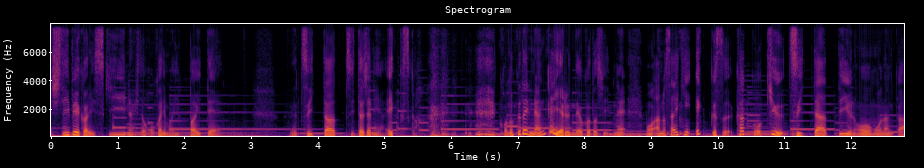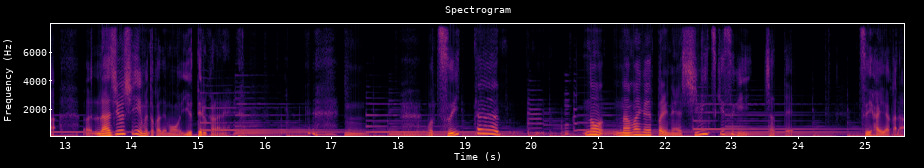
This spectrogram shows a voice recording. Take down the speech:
シティベーカリー好きな人他にもいっぱいいて、ツイッター、ツイッターじゃねえや、X か。このくだり何回やるんだよ、今年ね。もうあの最近 X、かっこ旧ツイッターっていうのをもうなんか、ラジオ CM とかでも言ってるからね。うん。もうツイッターの名前がやっぱりね、染みつきすぎちゃって、追廃だから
